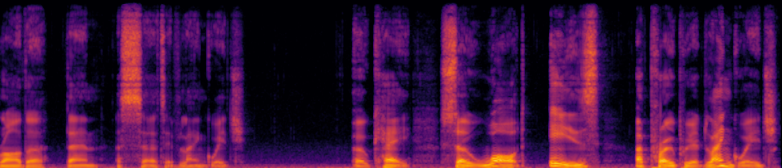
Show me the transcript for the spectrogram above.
rather than assertive language. Okay, so what is appropriate language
